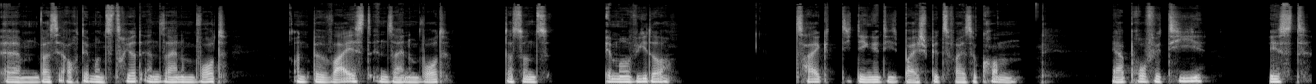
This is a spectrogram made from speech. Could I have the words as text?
ähm, was er auch demonstriert in seinem Wort und beweist in seinem Wort, das uns immer wieder zeigt die Dinge, die beispielsweise kommen. Ja, Prophetie ist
